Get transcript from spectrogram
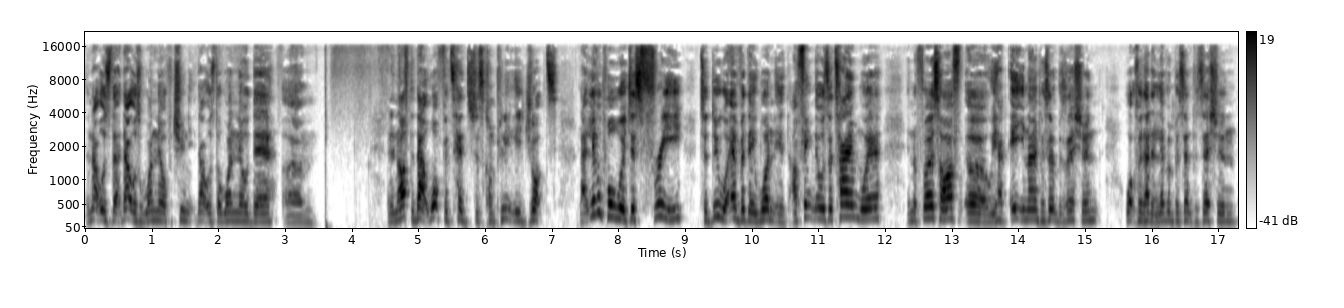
and that was that. That was one nil opportunity. That was the one nil there. Um, and then after that, Watford's heads just completely dropped. Like Liverpool were just free to do whatever they wanted. I think there was a time where in the first half, uh, we had 89% possession. Watford had 11% possession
